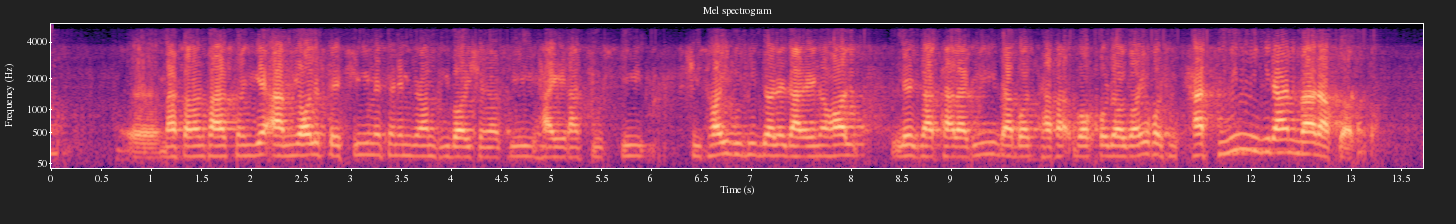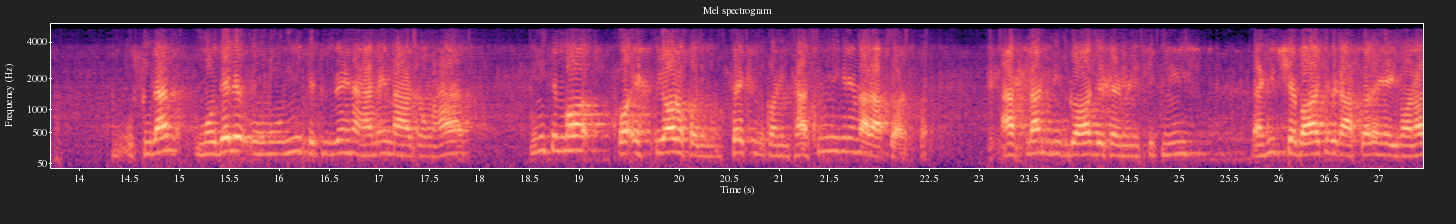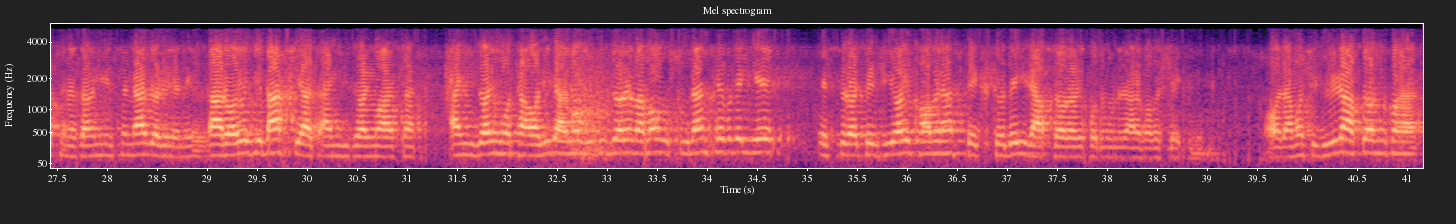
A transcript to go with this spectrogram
مثلا فرض کنید یه امیال فکری مثل نمی‌دونم زیبایی شناسی حقیقت دوستی چیزهایی وجود داره در این حال لذت طلبی و با, تف... با خداگاهی خودشون تصمیم می‌گیرن و رفتار می‌کنن. اصولا مدل عمومی که تو ذهن همه مردم هست اینی که ما با اختیار خودمون فکر می‌کنیم تصمیم می‌گیریم و رفتار می‌کنیم. اصلا دیدگاه دترمینیستیک نیست و هیچ شباهتی به رفتار حیوانات به نظر می‌رسه نداره. یعنی غرایز یه بخشی از انگیزهای ما هستن. انگیزهای متعالی در ما وجود داره و ما اصولا طبق یه استراتژی های کاملا فکر شده ای رفتارهای خودمون رو در واقع شکل میدیم. آدما چجوری رفتار می‌کنن؟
